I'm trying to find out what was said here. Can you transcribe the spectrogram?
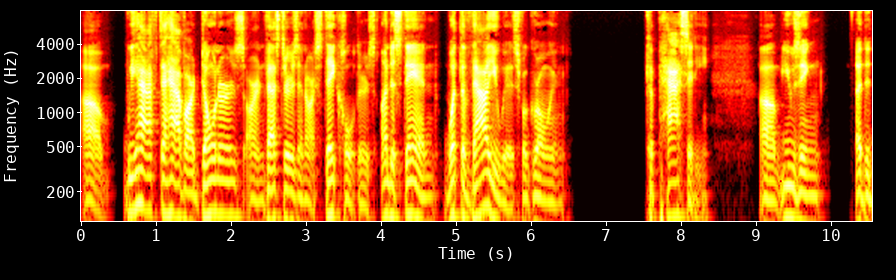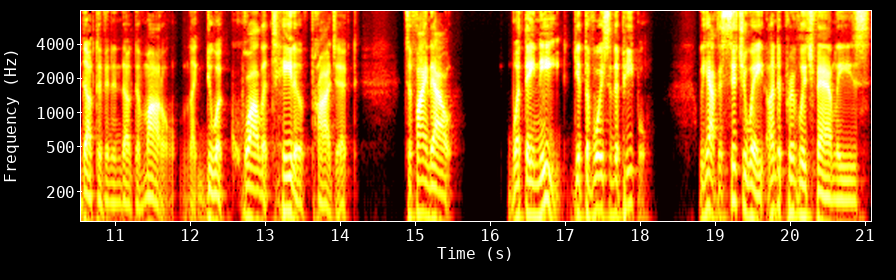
Um, we have to have our donors, our investors, and our stakeholders understand what the value is for growing capacity um, using a deductive and inductive model. Like do a qualitative project to find out what they need, get the voice of the people. We have to situate underprivileged families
